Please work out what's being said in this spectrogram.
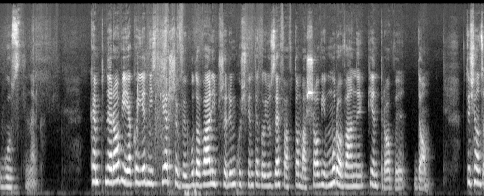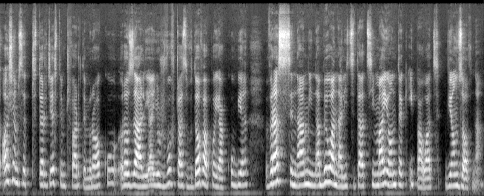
Gustnek. Kempnerowie jako jedni z pierwszych wybudowali przy rynku Świętego Józefa w Tomaszowie murowany piętrowy dom. W 1844 roku Rosalia, już wówczas wdowa po Jakubie, wraz z synami nabyła na licytacji majątek i pałac Wiązowna.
